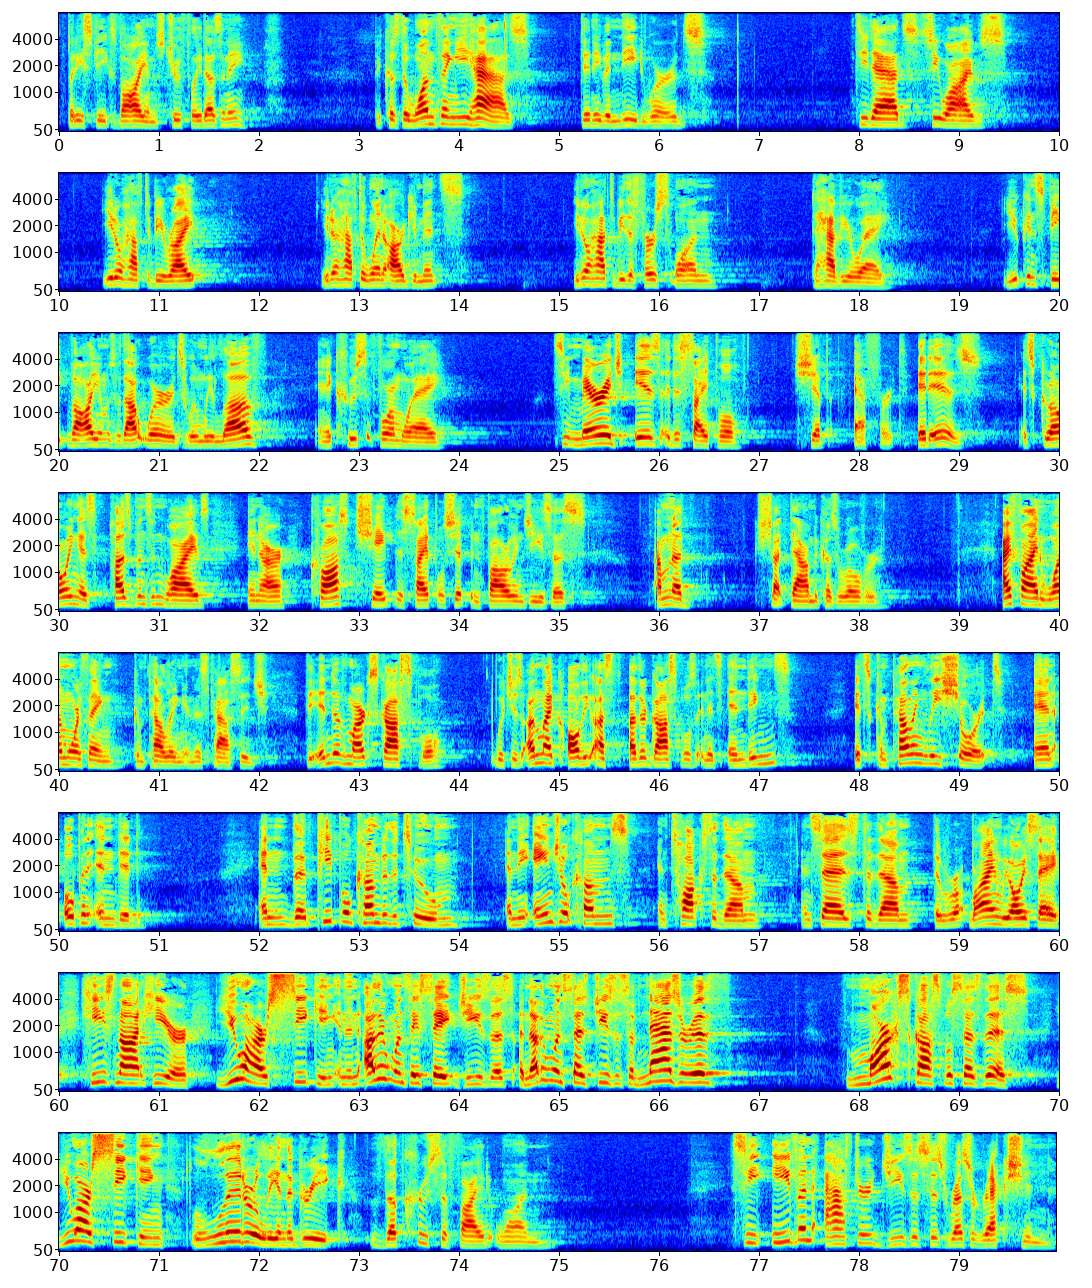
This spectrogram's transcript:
but he speaks volumes truthfully, doesn't he? Because the one thing he has didn't even need words. See, dads, see, wives, you don't have to be right. You don't have to win arguments. You don't have to be the first one to have your way. You can speak volumes without words when we love in a cruciform way. See, marriage is a discipleship effort. It is. It's growing as husbands and wives in our cross shaped discipleship and following Jesus. I'm going to shut down because we're over. I find one more thing compelling in this passage. The end of Mark's gospel, which is unlike all the other gospels in its endings, it's compellingly short and open ended. And the people come to the tomb, and the angel comes and talks to them and says to them, the line we always say, He's not here. You are seeking. And in other ones, they say Jesus. Another one says Jesus of Nazareth. Mark's gospel says this You are seeking, literally in the Greek, the crucified one. See, even after Jesus' resurrection,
